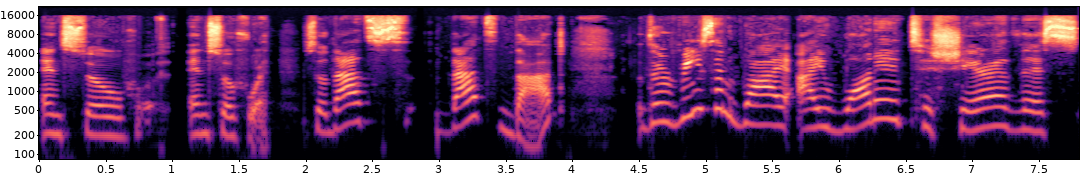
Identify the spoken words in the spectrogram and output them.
and so and so forth. So that's that's that. The reason why I wanted to share this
